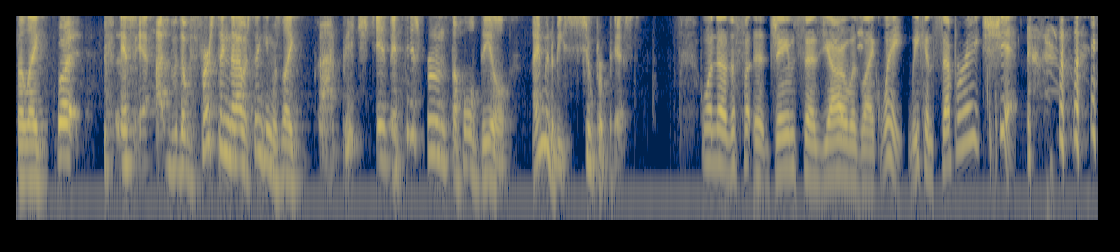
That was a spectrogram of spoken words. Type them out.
but like, But if, if I, the first thing that I was thinking was like, ah, bitch, if, if this ruins the whole deal, I'm going to be super pissed. Well, no, the uh, James says Yara was like, wait, we can separate shit.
